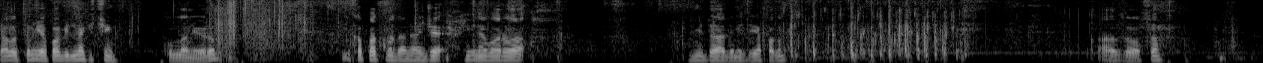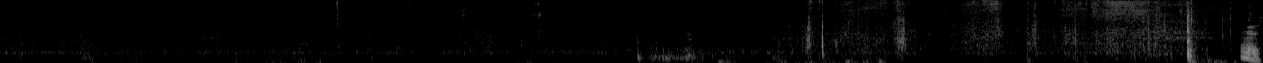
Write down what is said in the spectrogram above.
yalıtım yapabilmek için kullanıyorum. Şimdi kapatmadan önce yine varroa müdahalemizi yapalım. Az da olsa Evet.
